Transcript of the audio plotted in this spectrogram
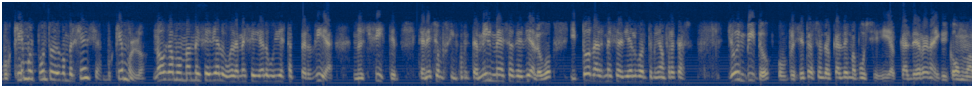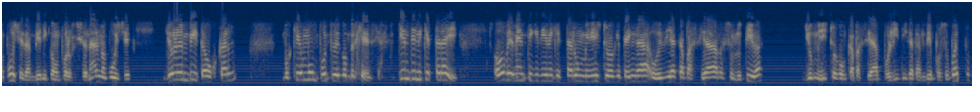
busquemos el punto de convergencia, busquémoslo. No hagamos más mesas de diálogo, la mesa de diálogo día está perdida, no existe. Se han hecho 50.000 mesas de diálogo y todas las mesas de diálogo han terminado en fracaso. Yo invito, como presidente de la de Alcalde de Mapuche y alcalde de Renay, y como Mapuche también y como profesional Mapuche, yo lo invito a buscar, busquemos un punto de convergencia. ¿Quién tiene que estar ahí? Obviamente que tiene que estar un ministro que tenga hoy día capacidad resolutiva y un ministro con capacidad política también, por supuesto,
